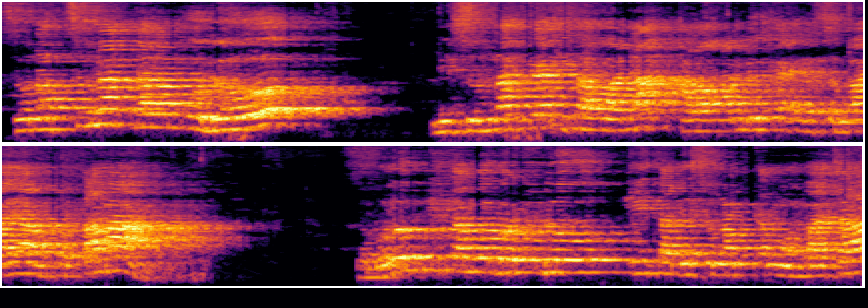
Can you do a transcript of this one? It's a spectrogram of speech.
sunat-sunat dalam wudhu disunatkan kita wana kalau ambil ke air sembahyang. Pertama, sebelum kita berwudhu, kita disunatkan membaca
